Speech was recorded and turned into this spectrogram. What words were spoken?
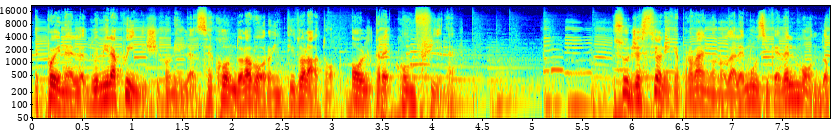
e poi nel 2015 con il secondo lavoro intitolato Oltre confine suggestioni che provengono dalle musiche del mondo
